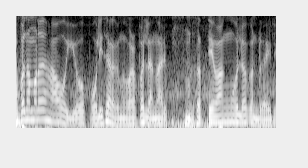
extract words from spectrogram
അപ്പോൾ നമ്മൾ ആ അയ്യോ പോലീസ് ഇറക്കുന്നു കുഴപ്പമില്ല എന്നാലും. നമ്മൾ സത്യവാങ്മൂലമൊക്കെ ഉണ്ട് കയ്യിൽ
